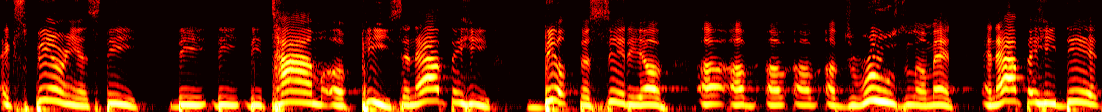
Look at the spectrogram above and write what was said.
experienced the, the, the, the time of peace and after he built the city of uh, of, of, of, of, Jerusalem. And, and after he did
